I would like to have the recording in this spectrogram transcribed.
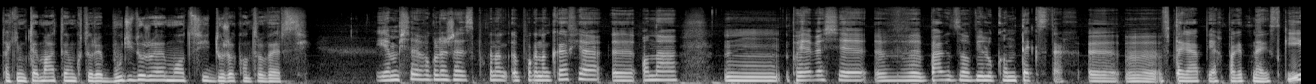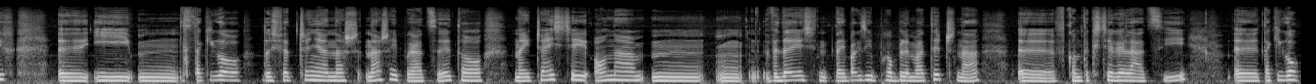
Takim tematem, który budzi dużo emocji, dużo kontrowersji. Ja myślę w ogóle, że pornografia, y, ona mm, pojawia się w bardzo wielu kontekstach y, y, w terapiach partnerskich i mm, z takiego doświadczenia nasz, naszej pracy to najczęściej ona mm, wydaje się najbardziej problematyczna w kontekście relacji, takiego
